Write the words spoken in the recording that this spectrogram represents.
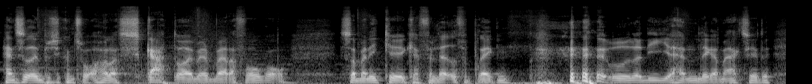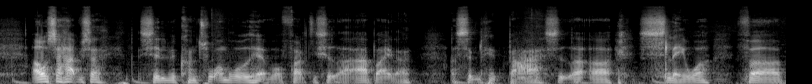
Han sidder inde på sit kontor og holder skarpt øje med, hvad der foregår så man ikke øh, kan forlade fabrikken, uden at lige at han lægger mærke til det. Og så har vi så selve kontorområdet her, hvor folk de sidder og arbejder, og simpelthen bare sidder og slaver for,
